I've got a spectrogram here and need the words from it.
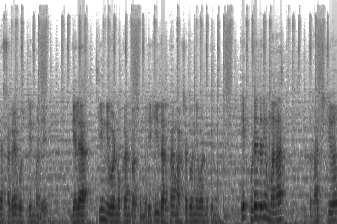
या सगळ्या गोष्टींमध्ये गेल्या तीन निवडणुकांपासून म्हणजे ही धरता मागच्या दोन निवडणुकीत एक कुठेतरी मनात राजकीय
